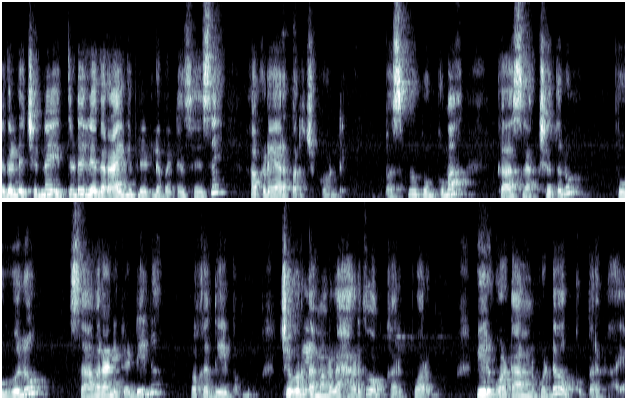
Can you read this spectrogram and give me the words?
లేదంటే చిన్న ఇత్తడి లేదా రాగి ప్లేట్లో పెట్టేసేసి అక్కడ ఏర్పరచుకోండి. పసుపు కుంకుమ కాసిన అక్షతలు పువ్వులు సామరాణి గడ్డీలు ఒక దీపము. చివరిలో మంగళహారతి ఒక కర్పూరము. మీరు కొట్టాలనుకుంటే ఒక కొబ్బరికాయ.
